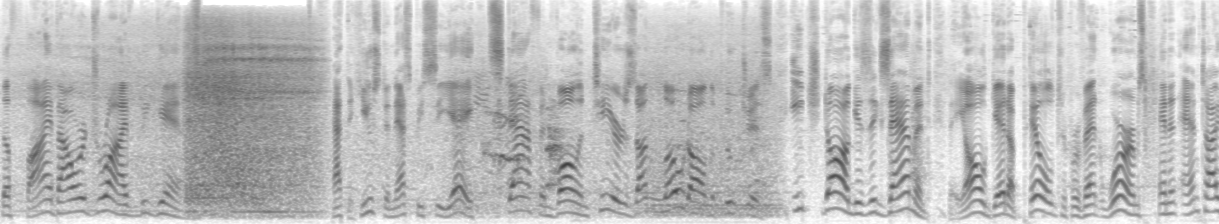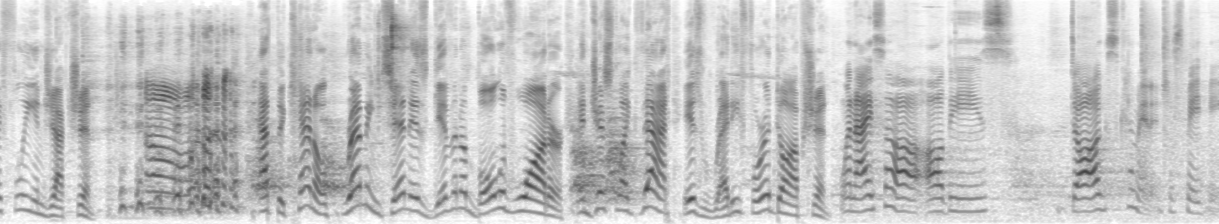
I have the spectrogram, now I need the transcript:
the five hour drive begins. At the Houston SPCA, staff and volunteers unload all the pooches. Each dog is examined. They all get a pill to prevent worms and an anti-flea injection. Oh. At the kennel, Remington is given a bowl of water and just like that is ready for adoption. When I saw all these dogs come in, it just made me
